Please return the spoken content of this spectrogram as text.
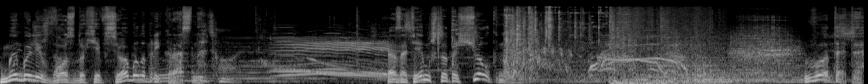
Мы были в воздухе, все было прекрасно. А затем что-то щелкнуло. Вот это.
